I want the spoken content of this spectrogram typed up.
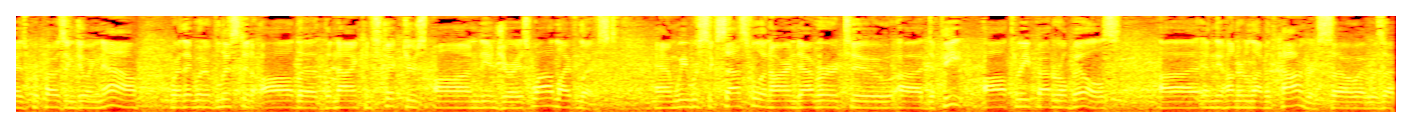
is proposing doing now, where they would have listed all the, the nine constrictors on the injurious wildlife list. And we were successful in our endeavor to uh, defeat all three federal bills uh, in the 111th Congress. So it was a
